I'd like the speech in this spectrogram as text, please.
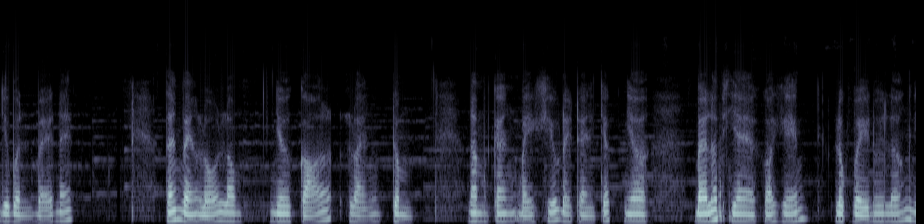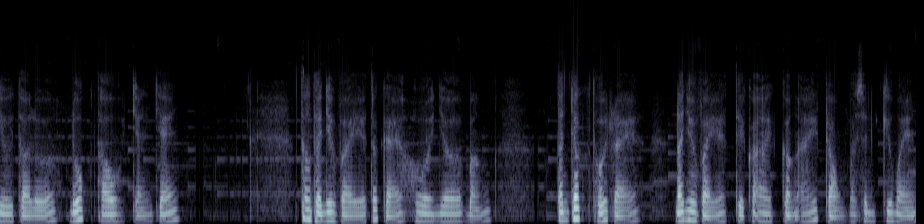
như bình bể nát, 8 vạn lỗ lông như cỏ loạn trùm, năm căn bảy khiếu đầy tràn chất nhơ, ba lớp da gói ghém, lục vị nuôi lớn như thợ lửa, nuốt thâu chẳng chán. Thân thể như vậy, tất cả hôi nhơ bẩn, tính chất thối rẻ. Nói như vậy thì có ai cần ái trọng và xin kiêu mạng.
